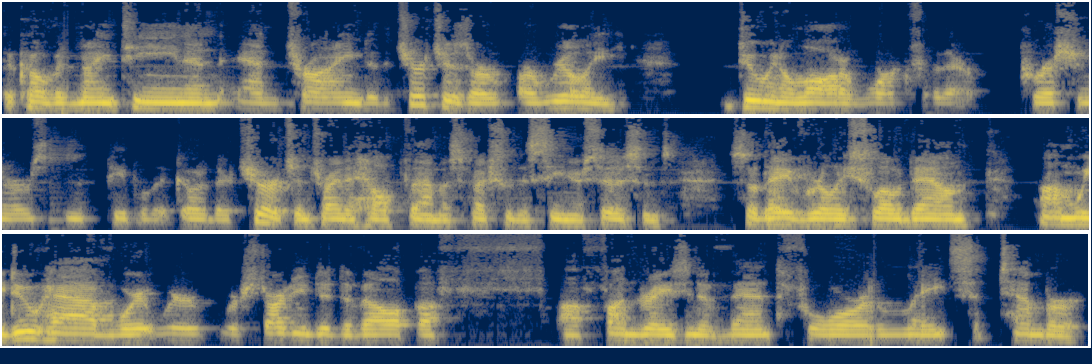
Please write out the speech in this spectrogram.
the COVID nineteen and and trying to. The churches are are really doing a lot of work for their parishioners and people that go to their church and trying to help them, especially the senior citizens. So they've really slowed down. Um, we do have we're we're we're starting to develop a, a fundraising event for late September.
